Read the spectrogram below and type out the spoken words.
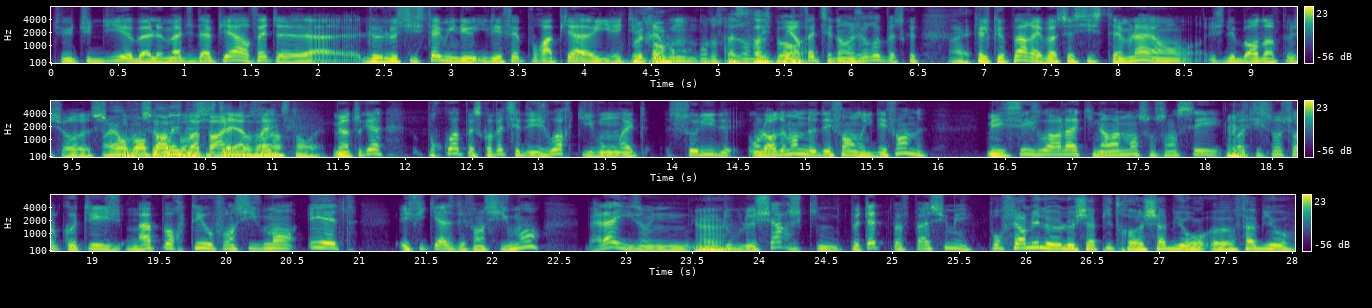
tu, tu te dis, euh, bah, le match d'Apia, en fait, euh, le, le système, il est, il est fait pour Apia. Il a été très bon contre Strasbourg. Mais, en fait, c'est dangereux parce que Ouais. quelque part, eh ben, ce système-là, on- je déborde un peu sur ce, Ouais, on va en parler dont on va parler après. un instant. ouais. Mais en tout cas, pourquoi? Parce qu'en fait, c'est des joueurs qui vont être solides. On leur demande de défendre, ils défendent. Mais ces joueurs-là, qui normalement sont censés, Oui. quand ils sont sur le côté, Mm. apporter offensivement et être efficaces défensivement, bah là, ils ont une, double charge qui peut-être peuvent pas assumer. Pour fermer le, le chapitre Chabio, euh, Fabio.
